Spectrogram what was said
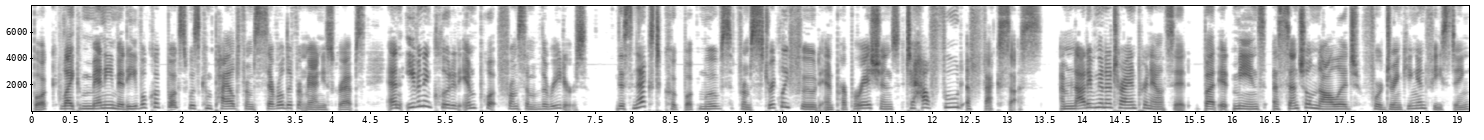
book, like many medieval cookbooks, was compiled from several different manuscripts and even included input from some of the readers. This next cookbook moves from strictly food and preparations to how food affects us. I'm not even going to try and pronounce it, but it means essential knowledge for drinking and feasting,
